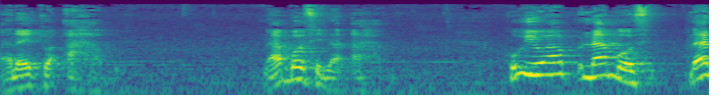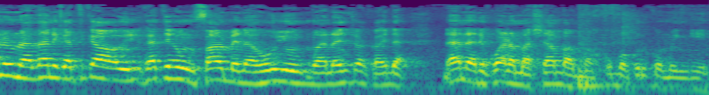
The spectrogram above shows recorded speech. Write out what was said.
Anaitwa Ahab. Naboth na Ahab. Huyu Naboth nani unadhani katika wawili kati ya mfalme na huyu mwananchi wa kawaida nani alikuwa na mashamba makubwa kuliko mwingine?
